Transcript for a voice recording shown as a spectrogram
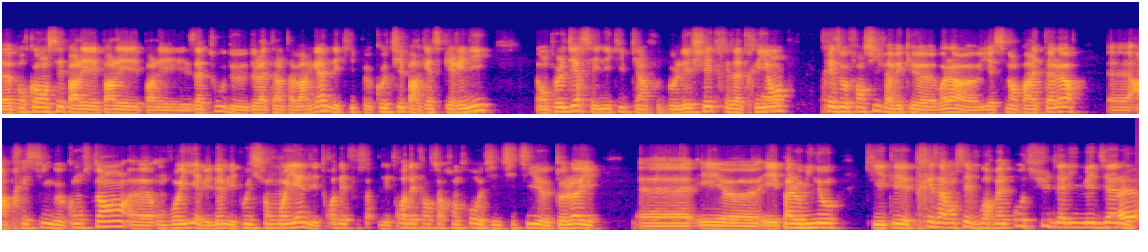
euh, pour commencer par les, par les, par les atouts de, de l'Atalanta Bergame, l'équipe coachée par Gasperini, on peut le dire, c'est une équipe qui a un football léché, très attrayant, très offensif, avec, euh, voilà, euh, Yacine en parlait tout à l'heure, euh, un pressing constant. on voyait, il y avait même les positions moyennes, les trois, défenseurs, les trois défenseurs centraux, Team City, Toloy et, et, Palomino, qui étaient très avancés, voire même au-dessus de la ligne médiane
